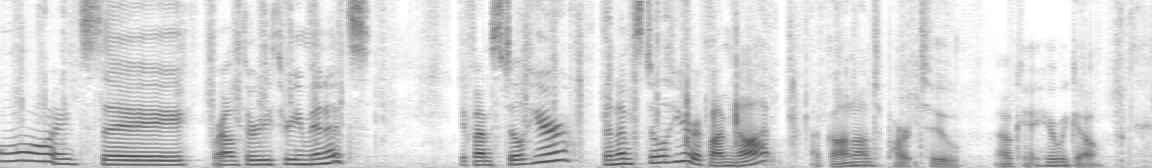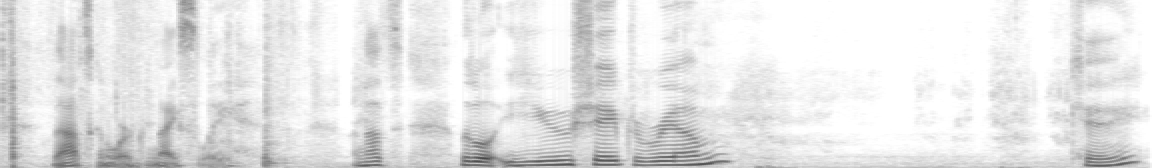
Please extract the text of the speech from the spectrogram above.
Oh, I'd say around 33 minutes. If I'm still here, then I'm still here. If I'm not, I've gone on to part two. Okay, here we go. That's going to work nicely. Another little U-shaped rim. Okay.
